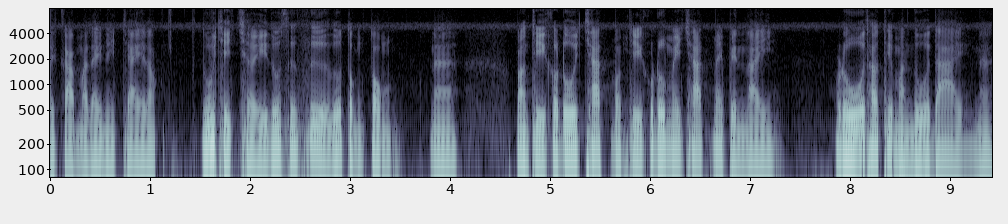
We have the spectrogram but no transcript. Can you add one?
ริกรรมอะไรในใจหรอก รู้เฉยๆ รู้ซื่อๆ รู้ตรงๆ นะ บางทีก็รู้ชัด บางทีก็รู้ไม่ชัดไม่เป็นไร รู้เท่าที่มันรู้ได้นะ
